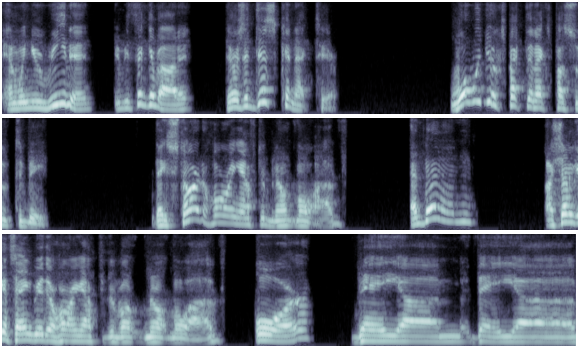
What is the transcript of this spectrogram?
And when you read it, if you think about it, there's a disconnect here. What would you expect the next pasuk to be? They start whoring after Bnot Moab, and then Hashem gets angry. They're whoring after Bnot Moab, or they um, they uh,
